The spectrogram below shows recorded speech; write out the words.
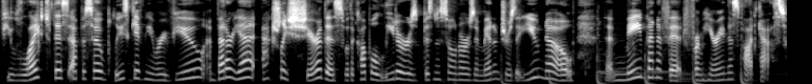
If you liked this episode, please give me a review. And better yet, actually share this with a couple leaders, business owners, and managers that you know that may benefit from hearing this podcast.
